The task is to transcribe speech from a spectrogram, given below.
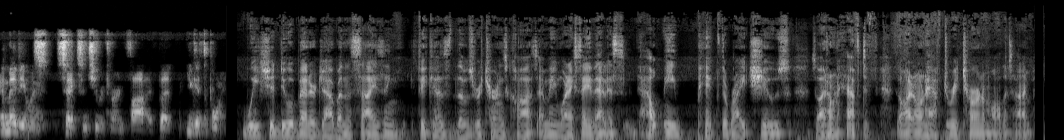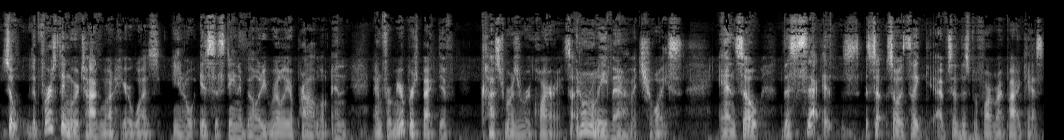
and maybe it was six and she returned five, but you get the point. We should do a better job on the sizing because those returns cost. I mean, when I say that is help me pick the right shoes so I don't have to, so I don't have to return them all the time. So the first thing we were talking about here was, you know, is sustainability really a problem? And, and from your perspective, customers are requiring. So I don't really even have a choice. And so the sec, so, so it's like I've said this before in my podcast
